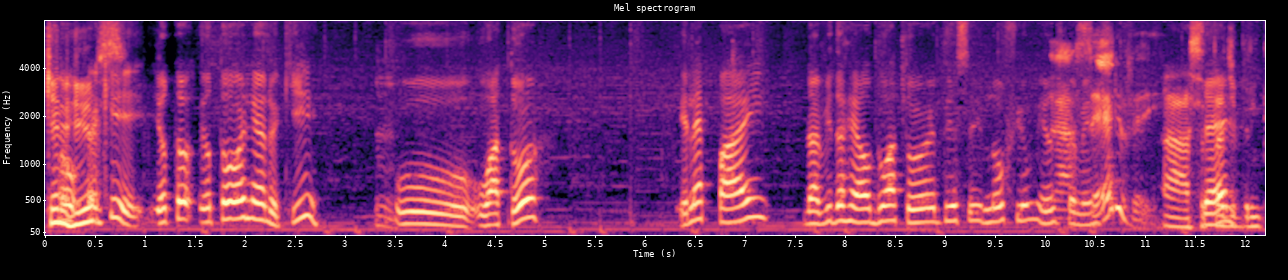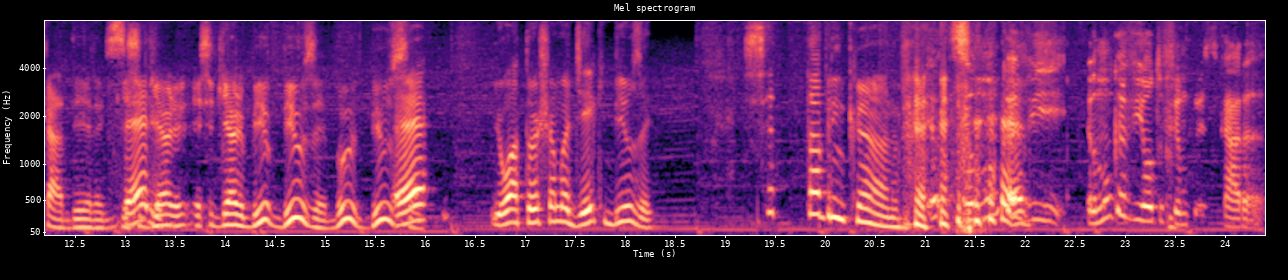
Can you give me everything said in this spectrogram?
Ken Oh, Reeves. aqui, eu tô, eu tô olhando aqui, Hum. o, o ator, ele é pai da vida real do ator desse no filme mesmo Ah, também. sério, velho? Ah, você tá de brincadeira. Esse Sério? Gary, esse Gary Busey? Bu- Busey? É, e o ator chama Jake Busey. Você tá brincando, velho. Eu, eu nunca vi. Eu nunca vi outro filme com esse cara.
